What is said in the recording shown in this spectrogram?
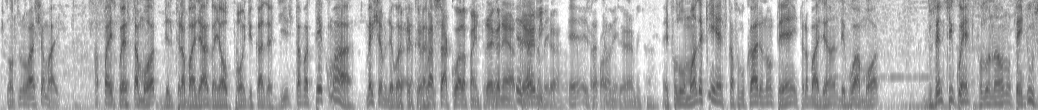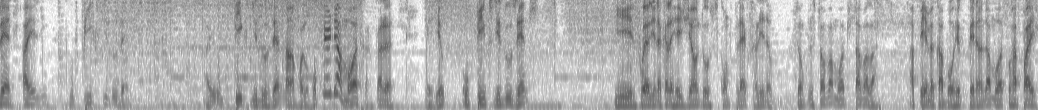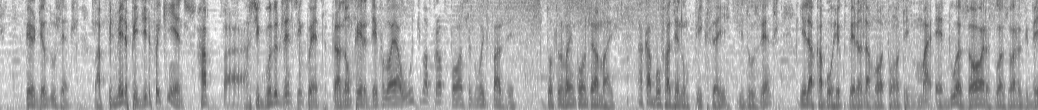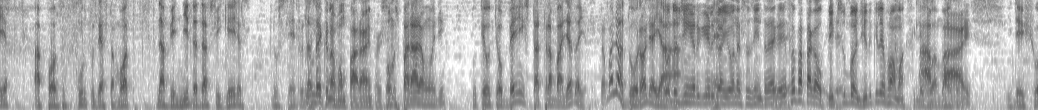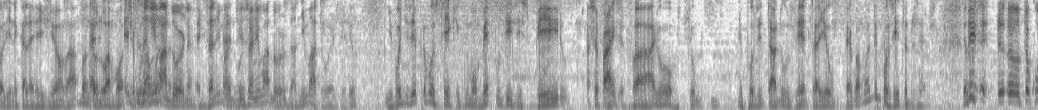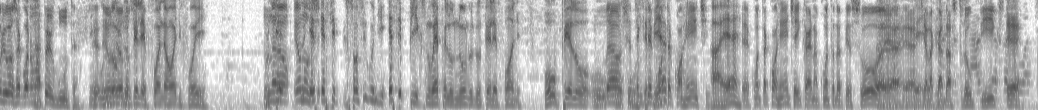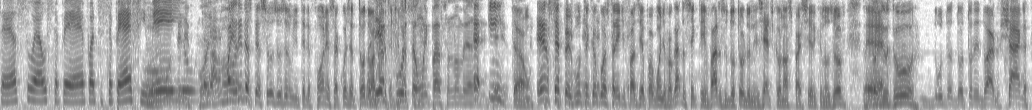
Senão tu não acha mais. Rapaz, com essa moto, dele trabalhar, ganhar o pão de cada dia, estava até com uma. Como é que chama o negócio É, atrás? com a sacola pra entrega, né? A Exatamente. térmica. É, exatamente. térmica. Aí ele falou, manda 500. O cara falou, cara, eu não tenho, trabalhando, levou a moto. 250. Falou, não, não tem, 200. Aí ele, o Pix de 200. Aí o Pix de 200, não, falou, vou perder a moto, cara. O cara, entendeu? O Pix de 200. E ele foi ali naquela região dos complexos, ali no São Cristóvão, a moto estava lá. A PM acabou recuperando a moto, o rapaz perdeu 200. A primeira pedida foi 500. Rapaz. A segunda 250, para não perder, falou: é a última proposta que eu vou te fazer. Então tu não vai encontrar mais. Acabou fazendo um pix aí de 200 e ele acabou recuperando a moto ontem, é duas horas, duas horas e meia após o furto desta moto na Avenida das Figueiras, no centro da Onde é cidade. que nós vamos parar, hein, parceiro? Vamos parar aonde, hein? O teu, teu bem está trabalhando aí. Trabalhador, olha aí. a- Todo o dinheiro que ele É. ganhou nessas entregas aí foi pra pagar o Pix do bandido que levou a moto. que levou a moto. Rapaz. E deixou ali naquela região lá, abandonou a moto. é desanimador, moto. né? É desanimador. É desanimador. Desanimador, entendeu? E vou dizer pra você que no momento do desespero. Você faz? Vai, ô, se eu depositar 200, aí eu pego a moto e deposita 200. Eu não De- eu, eu tô curioso agora numa pergunta. sei Eu, o nome eu do não telefone aonde foi. Não, eu não esse, sei. esse- Só um segundinho. Esse Pix não é pelo número do telefone ou pelo. O, Não, o- você o tem que ter CPF? conta corrente. Ah, é? É, conta corrente aí cai na conta da pessoa, Ah, é, é que ela Mas cadastrou o A chave Pix. É. O acesso é o CPF, pode ser CPF, e-mail, telefone. telefone. A maioria das pessoas usa o número de telefone, essa coisa toda, Quando uma ele furta um e passa o número. É, então, essa é a pergunta que eu gostaria de fazer para algum advogado. Eu sei que tem vários, o doutor Donizete, que é o nosso parceiro que nos ouve. Doutor é, Dudu. do, do doutor Eduardo Chagas.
